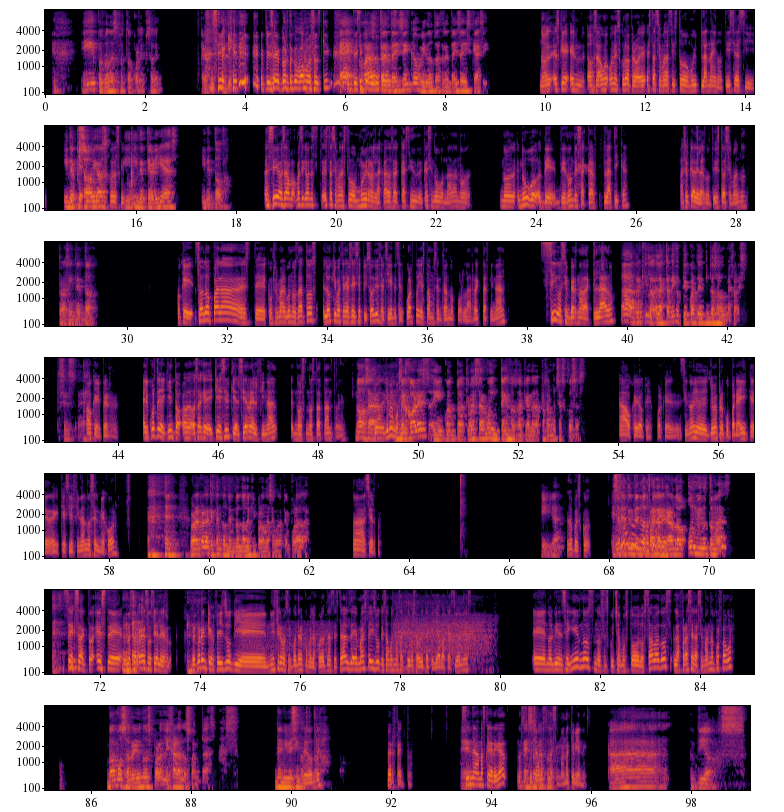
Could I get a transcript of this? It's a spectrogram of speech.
y pues bueno, eso fue todo por el episodio. Creo. Así que, episodio corto como vamos, Oski. Eh, 35 fueron minutos. 35 minutos, 36 casi. No, es que, en- o sea, un- una disculpa, pero esta semana sí estuvo muy plana de noticias y... Y de que episodios, cosas que y, de teorías, y de todo. Sí, o sea, básicamente est- esta semana estuvo muy relajada, o sea, casi, casi no hubo nada, no, no, no hubo de, de dónde sacar plática acerca de las noticias esta semana. Pero se intentó. Ok, solo para este, confirmar algunos datos, Loki va a tener seis episodios, el siguiente es el cuarto, ya estamos entrando por la recta final. Sigo sin ver nada claro. Ah, tranquilo, el actor dijo que el cuarto y el quinto son los mejores. Entonces, eh, Ok, pero el cuarto y el quinto, o, sea, que quiere decir que el cierre del final no, no está tanto, ¿eh? no, o sea, yo- yo me mejores en cuanto a que van a estar muy intensos, o sea, que van a pasar muchas cosas. Ah, ok, ok, porque si no, yo, yo me preocuparía ahí que, que si el final no es el mejor. Pero recuerda que están contemplando a Loki para una segunda temporada. Ah, cierto. Y ya. Bueno, pues con, Ese Pues fue tu no, intento para alargarlo un minuto más. Sí, exacto. Este, nuestras redes sociales. Recuerden que en Facebook y en Instagram nos encuentran como la Jolota Ancestral. Además, Facebook estamos más activos ahorita que ya vacaciones. Eh, no olviden seguirnos. Nos escuchamos todos los sábados. La frase de la semana, por favor. Vamos a reírnos para alejar a los fantasmas. De mi vecino. ¿De dónde? Perfecto. Eh, Sin nada más que agregar, nos escuchamos la semana que viene. Adiós.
